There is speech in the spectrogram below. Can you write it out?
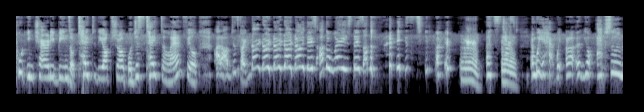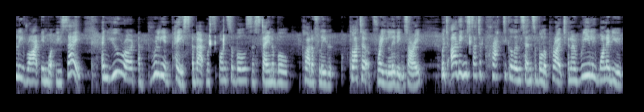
put in charity bins or take to the op shop or just take to landfill. And I'm just going, no, no, no, no, no, there's other ways, there's other ways, you know. Mm. It's just, and we have, we, uh, you're absolutely right in what you say. And you wrote a brilliant piece about responsible, sustainable, clutter-free, clutter-free living. Sorry, which I think is such a practical and sensible approach. And I really wanted you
